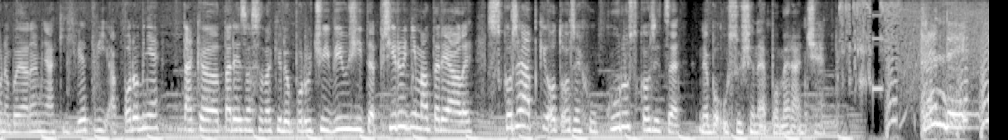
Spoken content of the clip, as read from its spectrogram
nebo já nevím, nějakých větví a podobně, tak eh, tady zase taky doporučuji využijte přírodní materiály, skořápky od ořechů, kůru z kořice nebo usušené pomeranče. Trendy.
